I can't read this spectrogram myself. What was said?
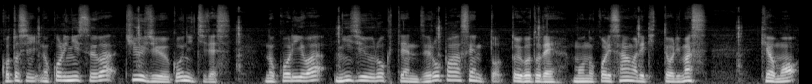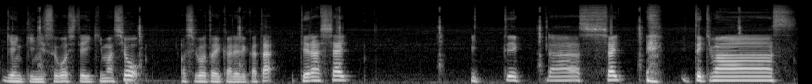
今年残り日数は95日です残りは26.0%ということで、もう残り3割切っております。今日も元気に過ごしていきましょう。お仕事行かれる方、いってらっしゃい。いってらっしゃい。行ってきまーす。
